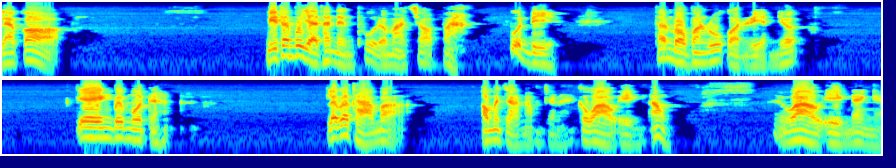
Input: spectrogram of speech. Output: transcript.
แล้วก็ มีท่านผู้ใหญ่ท่านหนึ่งพูดออกมาชอบมากพูดดี ท่านบอกมันรู้ก่อนเรียนเยอะ เก่งไปหมดนะฮะแล้วก็ถามว่า เอามาจากนำจากไหนก็ว่าเอาเอง เอ้า ว่าเอาเองได้ไง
